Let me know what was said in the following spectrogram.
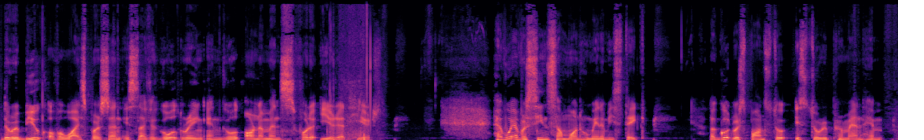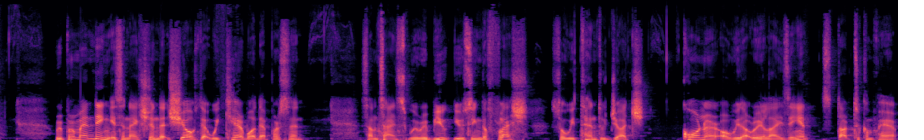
The rebuke of a wise person is like a gold ring and gold ornaments for the ear that hears. Have we ever seen someone who made a mistake? A good response to is to reprimand him. Reprimanding is an action that shows that we care about that person. Sometimes we rebuke using the flesh, so we tend to judge, corner, or without realizing it, start to compare.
